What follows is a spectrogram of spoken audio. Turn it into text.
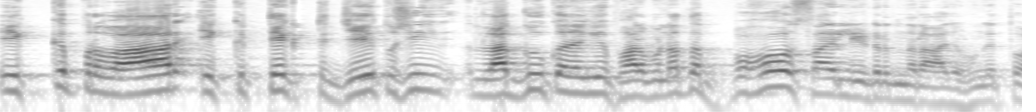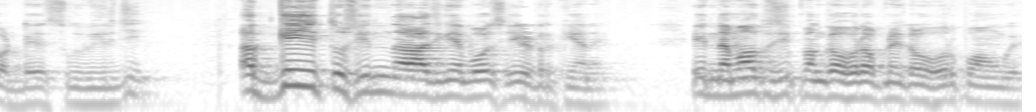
ਇੱਕ ਪਰਿਵਾਰ ਇੱਕ ਟਿਕਟ ਜੇ ਤੁਸੀਂ ਲਾਗੂ ਕਰੋਗੇ ਫਾਰਮੂਲਾ ਤਾਂ ਬਹੁਤ ਸਾਰੇ ਲੀਡਰ ਨਾਰਾਜ਼ ਹੋਣਗੇ ਤੁਹਾਡੇ ਸੁਖਵੀਰ ਜੀ। ਅੱਗੇ ਹੀ ਤੁਸੀਂ ਨਾਰਾਜ਼ਗੀਆਂ ਬਹੁਤ ਛੇੜ ਰੱਖੀਆਂ ਨੇ। ਇਹ ਨਵਾਂ ਤੁਸੀਂ ਪੰਗਾ ਹੋਰ ਆਪਣੇ ਕੋਲ ਹੋਰ ਪਾਓਗੇ।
